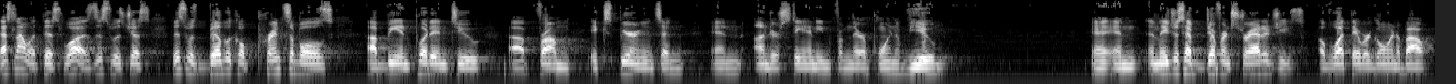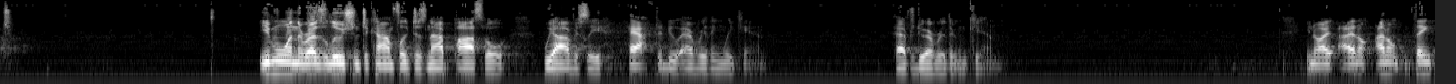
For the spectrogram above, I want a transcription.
That's not what this was. This was just, this was biblical principles uh, being put into uh, from experience and, and understanding from their point of view. And, and, and they just have different strategies of what they were going about. Even when the resolution to conflict is not possible, we obviously have to do everything we can. Have to do everything we can. You know, I, I, don't, I don't think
